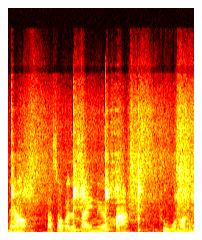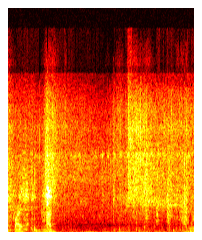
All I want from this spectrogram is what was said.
แล้วซอสโซก็จะใส่เนื้อปลาถูห่อลงไปผัด โอ้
